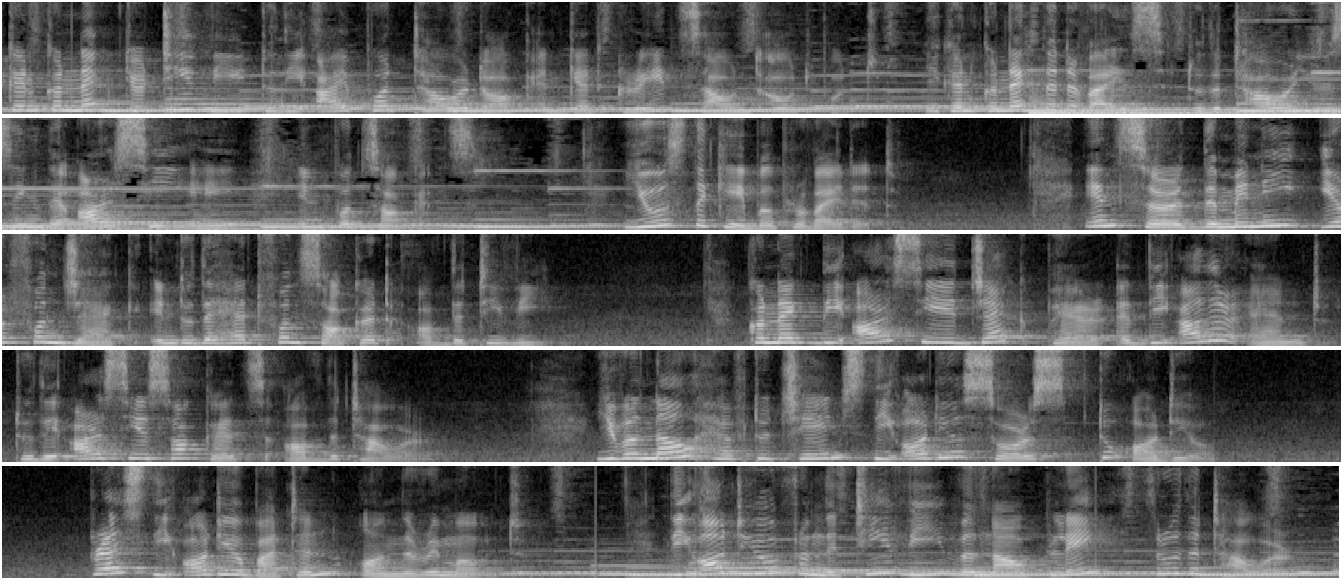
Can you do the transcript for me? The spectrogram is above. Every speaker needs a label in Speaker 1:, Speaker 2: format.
Speaker 1: can connect your TV to the iPod Tower dock and get great sound output. You can connect the device to the tower using the RCA input sockets. Use the cable provided. Insert the mini earphone jack into the headphone socket of the TV. Connect the RCA jack pair at the other end to the RCA sockets of the tower. You will now have to change the audio source to audio. Press the audio button on the remote. The audio from the TV will now play through the tower.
